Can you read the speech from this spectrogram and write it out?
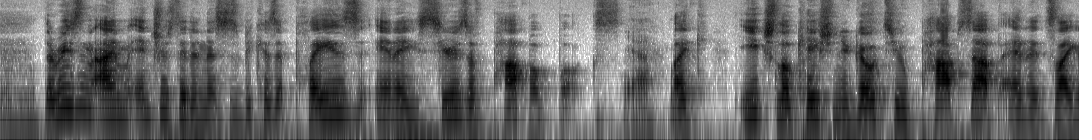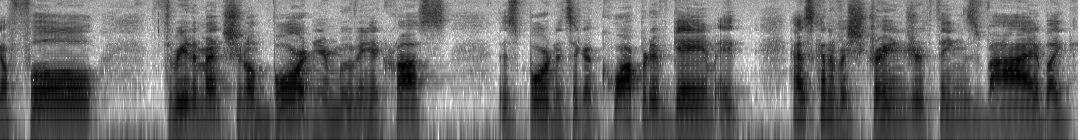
Mm-hmm. The reason I'm interested in this is because it plays in a series of pop-up books. Yeah. Like each location you go to pops up, and it's like a full three-dimensional board, and you're moving across this board, and it's like a cooperative game. It has kind of a Stranger Things vibe, like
